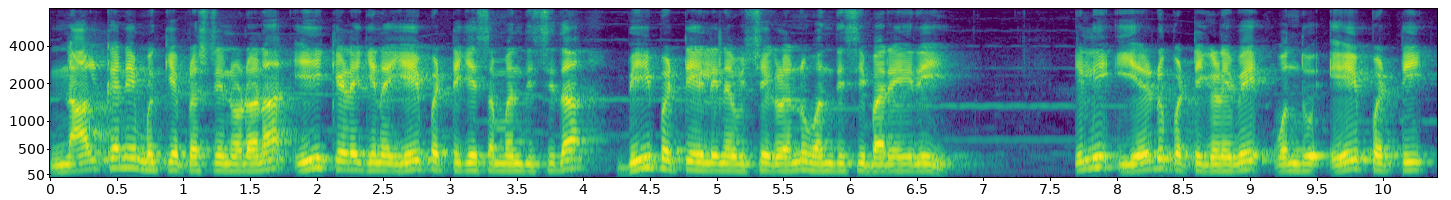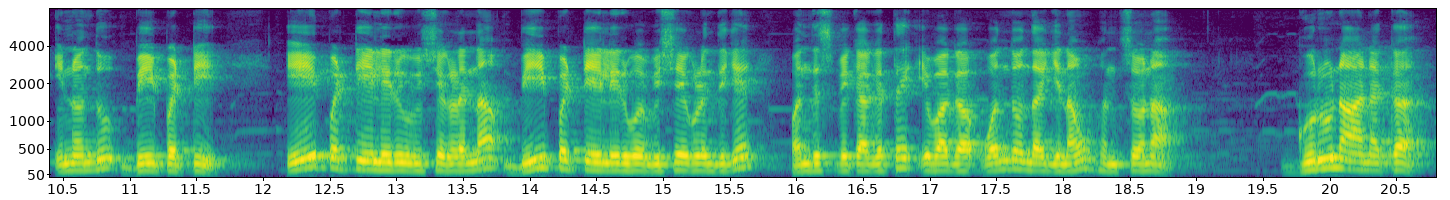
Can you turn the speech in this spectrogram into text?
ನಾಲ್ಕನೇ ಮುಖ್ಯ ಪ್ರಶ್ನೆ ನೋಡೋಣ. ಈ ಕೆಳಗಿನ ಎ ಪಟ್ಟಿಗೆ ಸಂಬಂಧಿಸಿದ ಬಿ ಪಟ್ಟಿಯಲ್ಲಿನ ವಿಷಯಗಳನ್ನು ಹೊಂದಿಸಿ ಬರೆಯಿರಿ. ಇಲ್ಲಿ ಎರಡು ಪಟ್ಟಿಗಳಿವೆ. ಒಂದು ಎ ಪಟ್ಟಿ, ಇನ್ನೊಂದು ಬಿ ಪಟ್ಟಿ. ಎ ಪಟ್ಟಿಯಲ್ಲಿರುವ ವಿಷಯಗಳನ್ನು ಬಿ ಪಟ್ಟಿಯಲ್ಲಿರುವ ವಿಷಯಗಳೊಂದಿಗೆ ಹೊಂದಿಸಬೇಕಾಗತ್ತೆ. ಇವಾಗ ಒಂದೊಂದಾಗಿ ನಾವು ಹೊಂದಿಸೋಣ. ಗುರುನಾನಕ,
